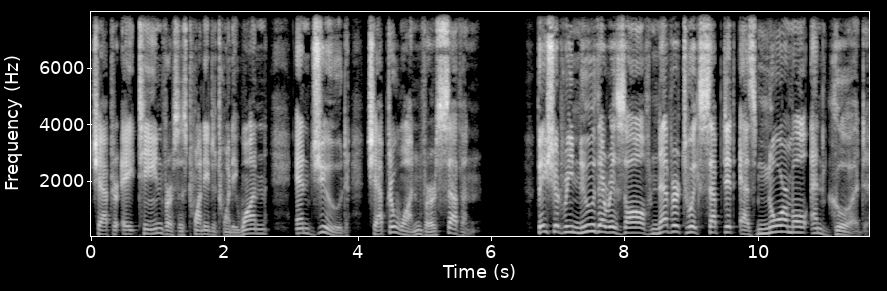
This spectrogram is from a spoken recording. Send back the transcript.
chapter 18 verses 20 to 21 and Jude chapter 1 verse 7. They should renew their resolve never to accept it as normal and good.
